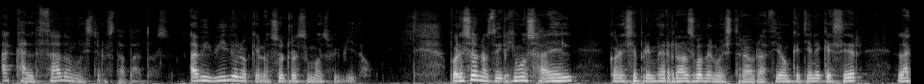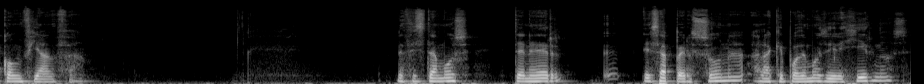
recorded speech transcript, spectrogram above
ha calzado nuestros zapatos, ha vivido lo que nosotros hemos vivido. Por eso nos dirigimos a Él con ese primer rasgo de nuestra oración que tiene que ser la confianza. Necesitamos tener esa persona a la que podemos dirigirnos,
